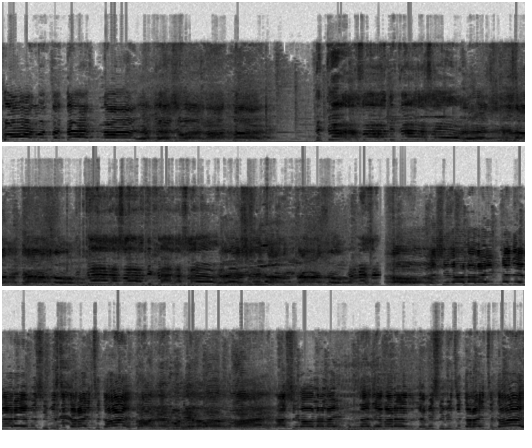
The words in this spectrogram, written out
कोण म्हणतं देत नाही? धिक्कार असो धिक्कार असो. धिक्कार असो धिक्कार असो. MSC काशेगावला लाइट न देणारे एमएससीबीचं करायचं काय? काशेगावला लाइट न देणाऱ्या एमएससीबीचं करायचं काय?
